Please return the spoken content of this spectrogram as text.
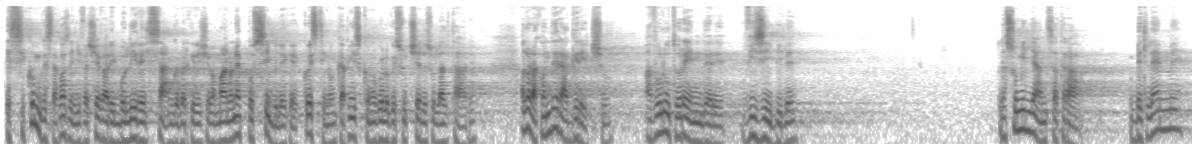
E siccome questa cosa gli faceva ribollire il sangue perché diceva ma non è possibile che questi non capiscono quello che succede sull'altare, allora quando era a Greccio ha voluto rendere visibile la somiglianza tra Betlemme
